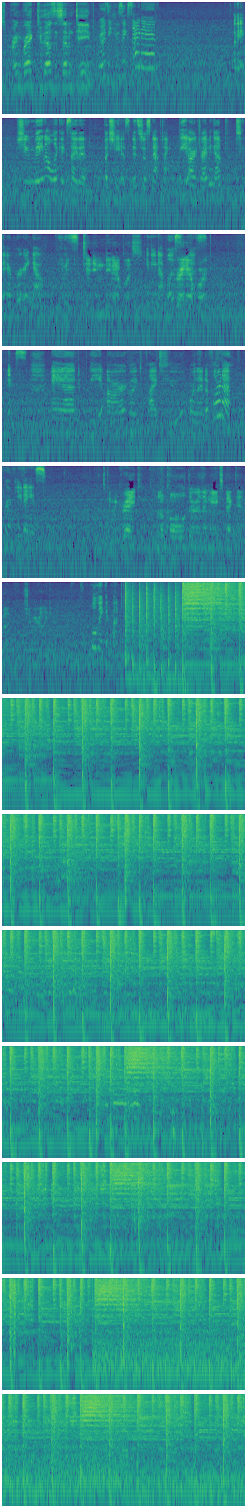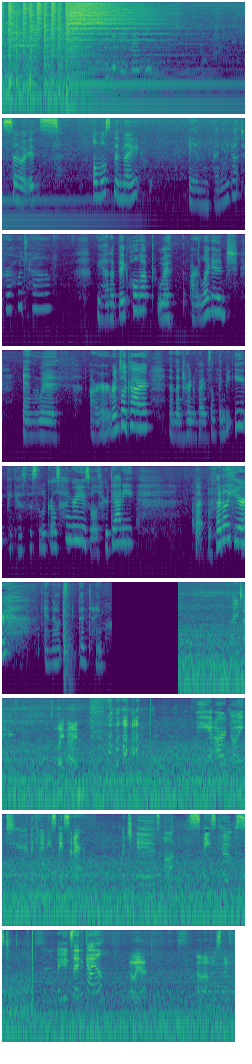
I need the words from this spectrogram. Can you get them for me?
Spring break 2017. Rosie, who's excited? Okay, she may not look excited, but she is. It's just nap time. We are driving up to the airport right now. It's To Indianapolis. Indianapolis. Great yes. airport. Yes. And we are going to fly to Orlando, Florida for a few days. It's gonna be great. A little colder than we expected, but should be really good. We'll make it fun. Almost midnight, and we finally got to our hotel. We had a big holdup with our luggage and with our rental car, and then trying to find something to eat because this little girl's hungry as well as her daddy. But we're finally here, and now it's bedtime. Are you tired? It's a late night. We are going to the Kennedy Space Center, which is on the Space Coast. Are you excited, Kyle? Oh yeah. I love this stuff.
